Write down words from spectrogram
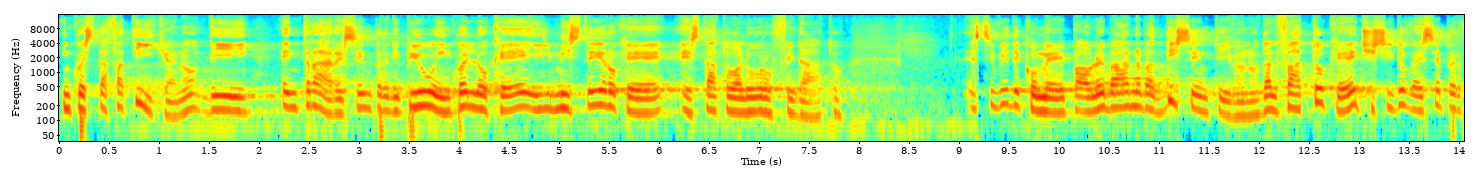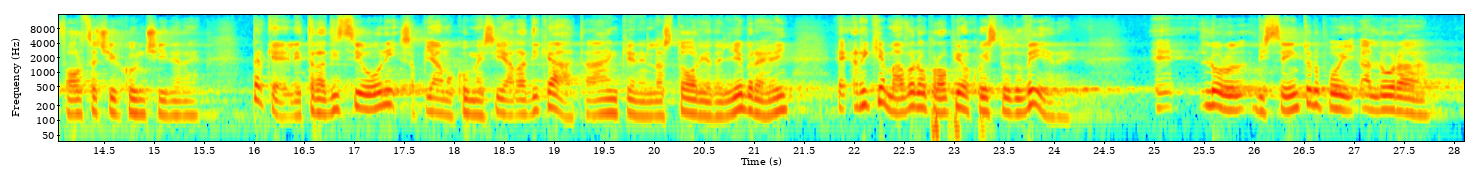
in questa fatica no? di entrare sempre di più in quello che è il mistero che è stato a loro affidato. Si vede come Paolo e Barnaba dissentivano dal fatto che ci si dovesse per forza circoncidere, perché le tradizioni, sappiamo come sia radicata anche nella storia degli ebrei, eh, richiamavano proprio a questo dovere. E loro dissentono, poi allora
